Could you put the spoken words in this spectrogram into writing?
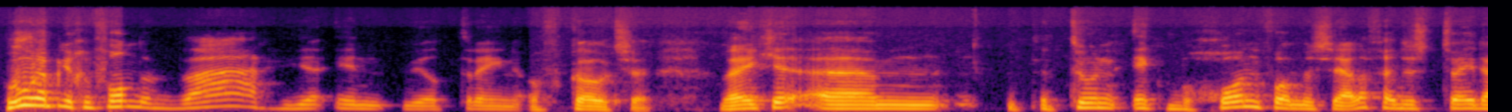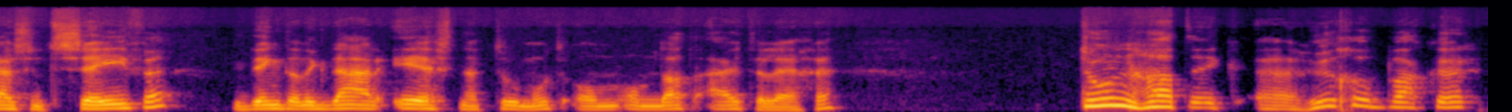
Hoe heb je gevonden waar je in wilt trainen of coachen? Weet je, um, toen ik begon voor mezelf, dus 2007, ik denk dat ik daar eerst naartoe moet om, om dat uit te leggen. Toen had ik uh, Hugo Bakker,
